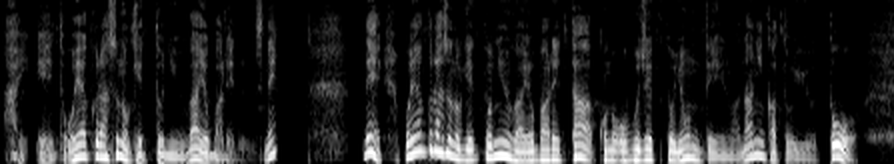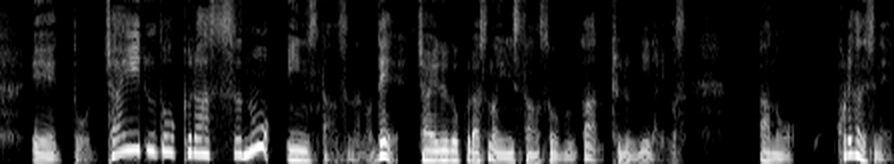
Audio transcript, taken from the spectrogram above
はい。えっ、ー、と、親クラスの getNew が呼ばれるんですね。で、親クラスの getNew が呼ばれたこのオブジェクト4っていうのは何かというと、えっ、ー、と、 child クラスのインスタンスなので、 child クラスの instanceof が true になります。あの、これがですね、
